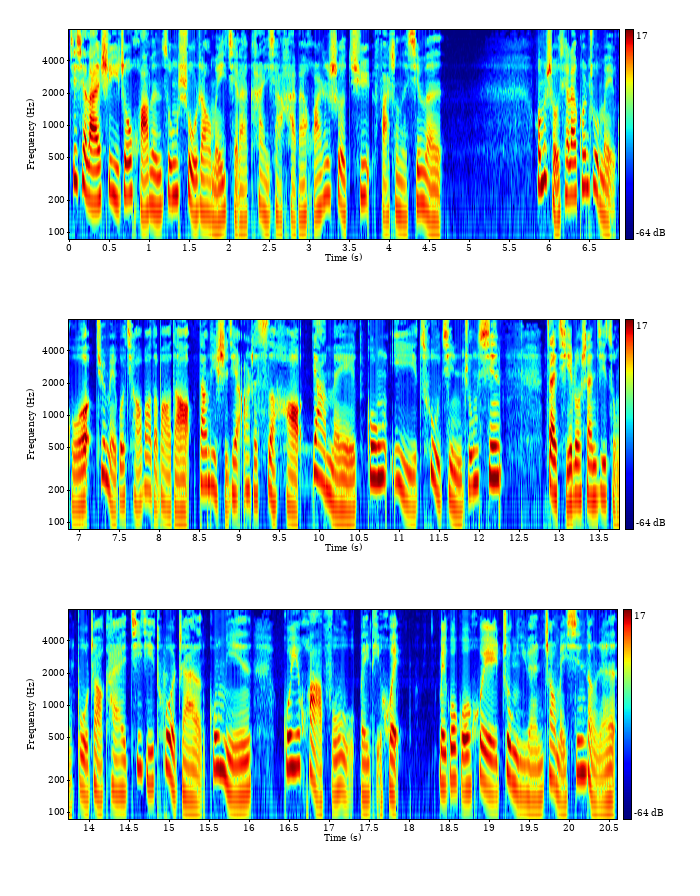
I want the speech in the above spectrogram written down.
接下来是一周华文综述，让我们一起来看一下海外华人社区发生的新闻。我们首先来关注美国。据美国侨报的报道，当地时间二十四号，亚美公益促进中心。在其洛杉矶总部召开积极拓展公民规划服务媒体会，美国国会众议员赵美心等人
